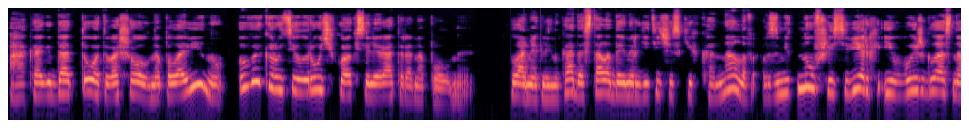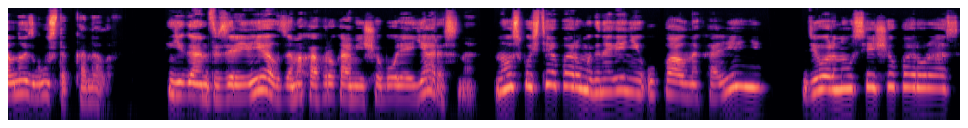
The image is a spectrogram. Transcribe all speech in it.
а когда тот вошел наполовину, выкрутил ручку акселератора на полную. Пламя клинка достало до энергетических каналов, взметнувшись вверх и выжгло основной сгусток каналов. Гигант взревел, замахав руками еще более яростно, но спустя пару мгновений упал на колени, дернулся еще пару раз,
